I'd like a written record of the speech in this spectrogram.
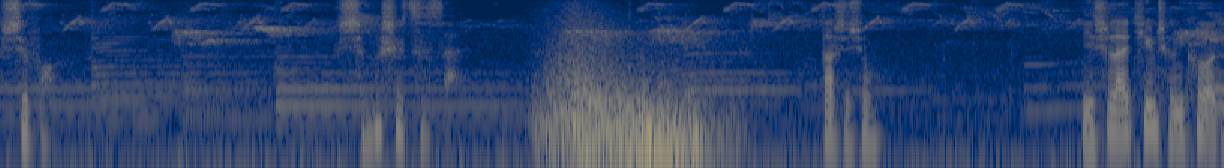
师傅，什么是自在？大师兄，你是来听陈客的，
